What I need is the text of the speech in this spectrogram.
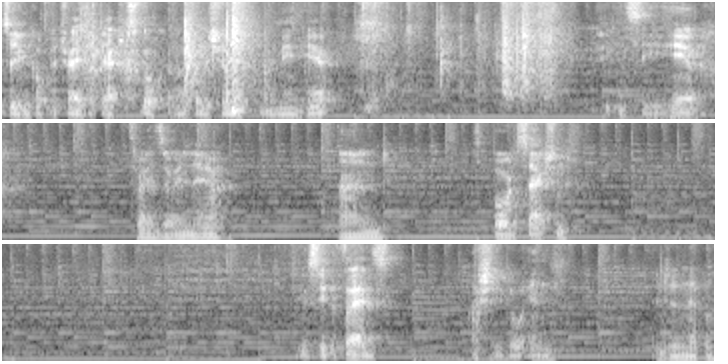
so you can cover the threads of the actual spoke and I'll try to show you what I mean here. If you can see here, threads are in there and bored section. You can see the threads actually go in into the nipple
